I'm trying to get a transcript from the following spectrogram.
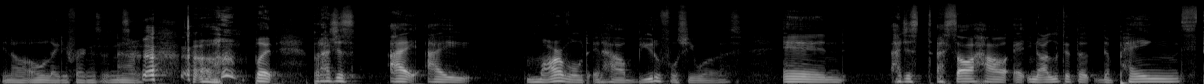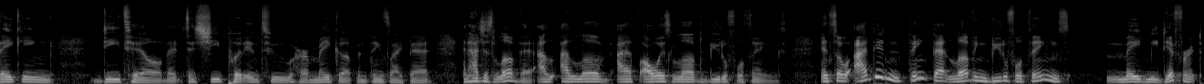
you know old lady fragrances now. Uh, but but I just I I marveled at how beautiful she was. And I just I saw how uh, you know I looked at the the painstaking detail that, that she put into her makeup and things like that and I just love that. I I love I've always loved beautiful things. And so I didn't think that loving beautiful things made me different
